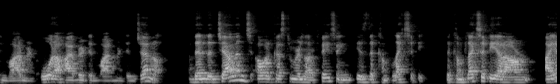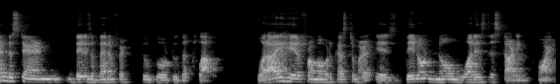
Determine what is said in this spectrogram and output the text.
environment or a hybrid environment in general. Then the challenge our customers are facing is the complexity. The complexity around, I understand there is a benefit to go to the cloud. What I hear from our customer is they don't know what is the starting point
